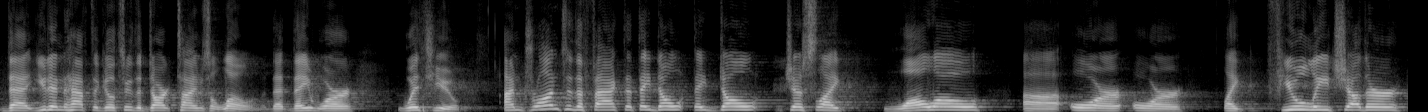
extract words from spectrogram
that you didn't have to go through the dark times alone, that they were with you? I'm drawn to the fact that they don't, they don't just like wallow uh, or, or like fuel each other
